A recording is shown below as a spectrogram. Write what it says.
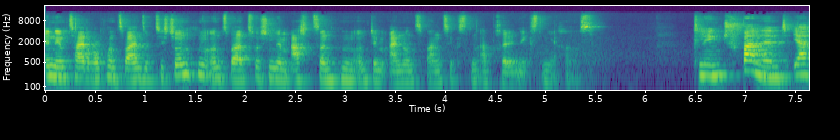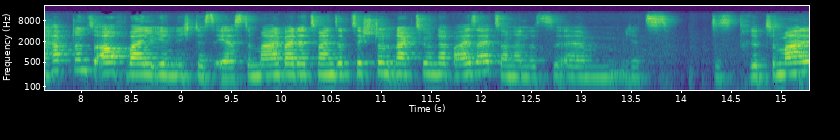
in dem Zeitraum von 72 Stunden und zwar zwischen dem 18. und dem 21. April nächsten Jahres. Klingt spannend. Ihr habt uns auch, weil ihr nicht das erste Mal bei der 72-Stunden-Aktion dabei seid, sondern das ähm, jetzt das dritte Mal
